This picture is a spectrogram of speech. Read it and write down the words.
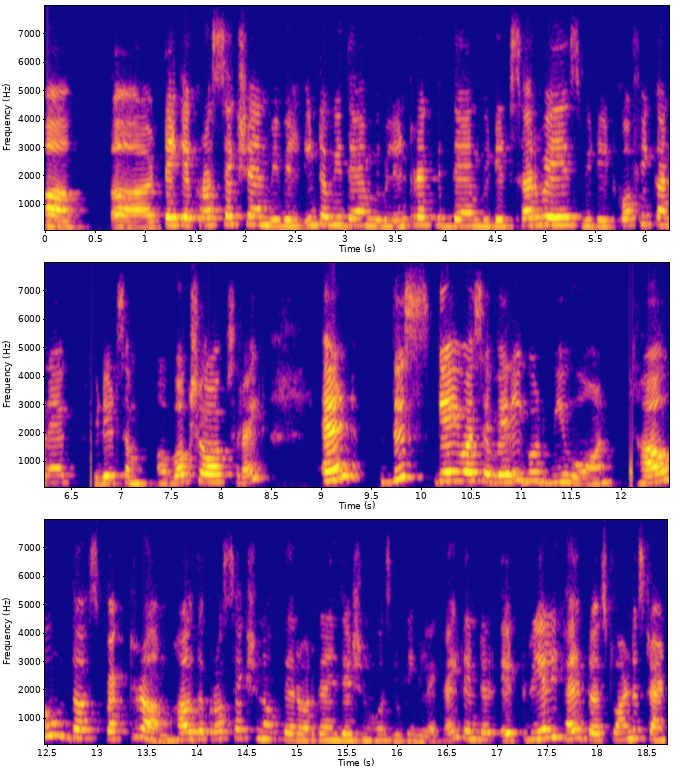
uh, uh, take a cross section. We will interview them we will interact with them. We did surveys we did coffee connect we did some uh, workshops right? And this gave us a very good view on how the spectrum, how the cross section of their organization was looking like, right? And it really helped us to understand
